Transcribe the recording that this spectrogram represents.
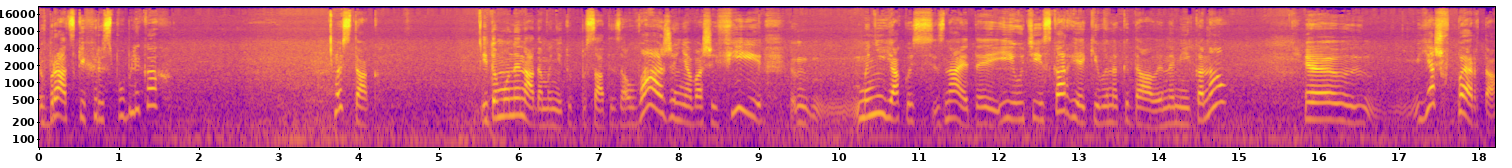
в братських республіках. Ось так. І тому не треба мені тут писати зауваження, ваші фі. Мені якось, знаєте, і у ті скарги, які ви накидали на мій канал, е, я ж вперта.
